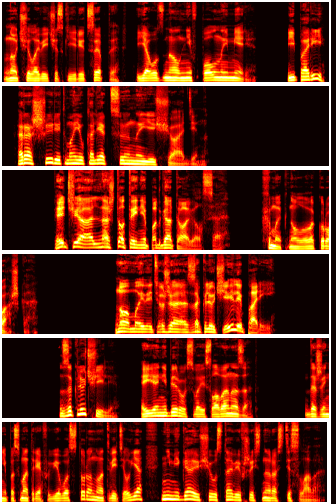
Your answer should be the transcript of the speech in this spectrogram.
Но человеческие рецепты я узнал не в полной мере. И пари, расширит мою коллекцию на еще один. «Печально, что ты не подготовился», — хмыкнула Лакруашка. «Но мы ведь уже заключили пари». «Заключили, и я не беру свои слова назад». Даже не посмотрев в его сторону, ответил я, не мигающе уставившись на Ростислава.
